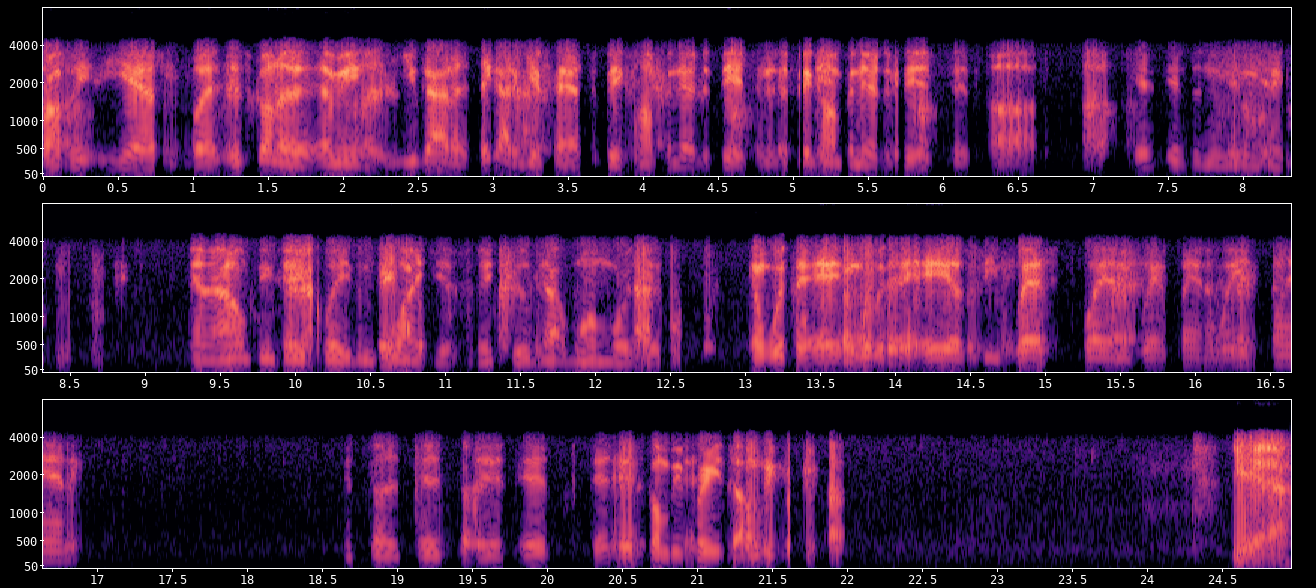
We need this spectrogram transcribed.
probably yes, but it's gonna. I mean, you gotta. They gotta get past the big hump in their division. And the big hump in their division is uh, uh is, is the New York Knicks. I don't think they played them twice yet. They still got one more yet. And with the and with the AFC West playing the way playing the way it's playing, it's it's it's it, it, it, it's gonna be pretty tough. Yeah.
